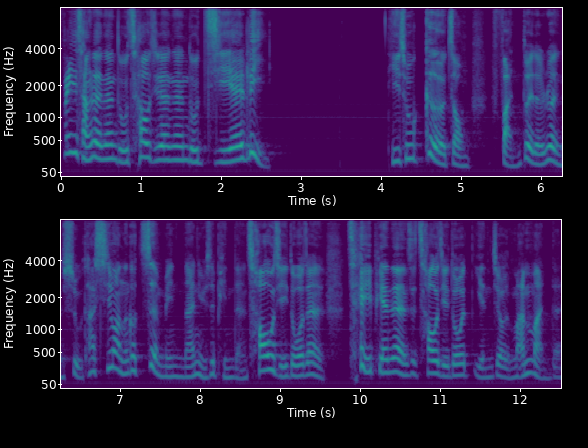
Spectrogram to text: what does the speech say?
非常认真读，超级认真读，竭力提出各种反对的论述。他希望能够证明男女是平等，超级多，真的这一篇真的是超级多研究的，满满的。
